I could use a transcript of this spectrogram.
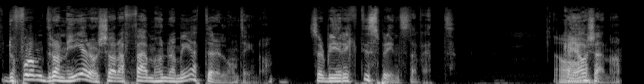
då får de dra ner och köra 500 meter eller någonting då. Så det blir en riktig sprintstafett, Ja. kan jag känna.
